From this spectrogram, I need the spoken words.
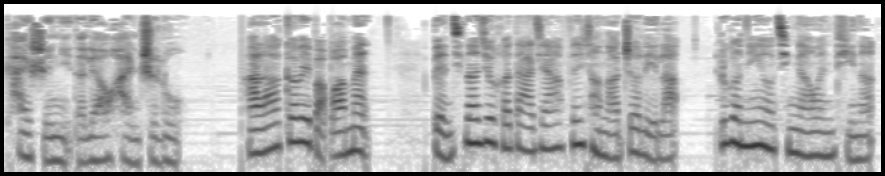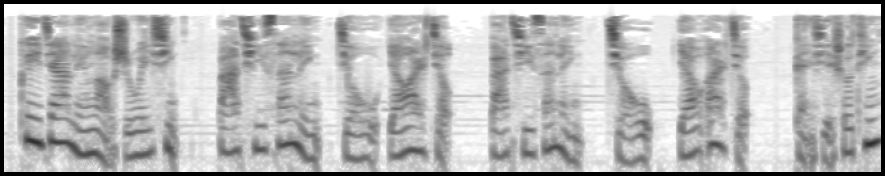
开始你的撩汉之路。好了，各位宝宝们，本期呢就和大家分享到这里了。如果您有情感问题呢，可以加林老师微信：八七三零九五幺二九。八七三零九五幺二九，感谢收听。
